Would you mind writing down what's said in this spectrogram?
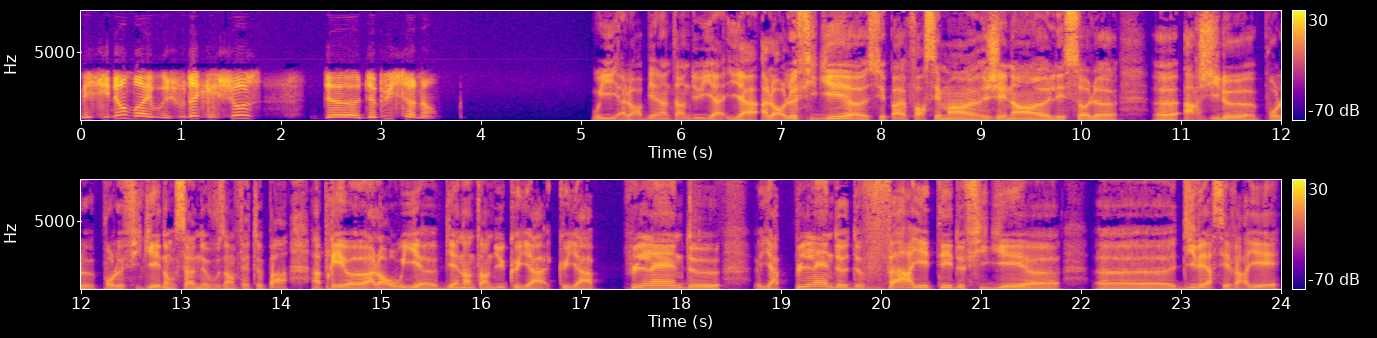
Mais sinon, moi, je voudrais quelque chose de, buissonnant. Oui, alors bien entendu, il y a, alors le figuier, euh, c'est pas forcément euh, gênant les sols argileux pour le pour le figuier, donc ça ne vous en faites pas. Après, alors oui, bien entendu qu'il y a qu'il y a plein de, il y a plein de, de variétés de figuiers euh, euh, diverses et variées.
